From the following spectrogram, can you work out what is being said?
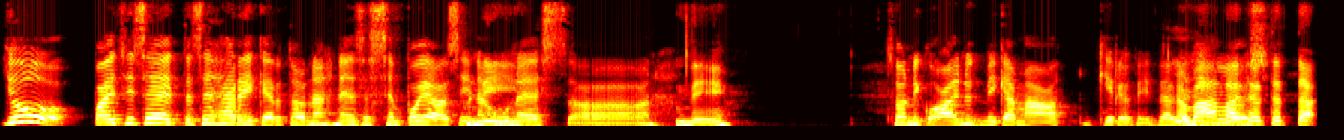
Joo, paitsi se, että se Häri kertoo nähneensä sen pojan siinä niin. unessaan. Niin. Se on niinku ainut, mikä mä kirjoitin tälle. No mä laitoin, että,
